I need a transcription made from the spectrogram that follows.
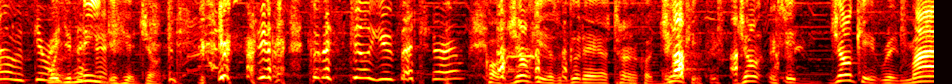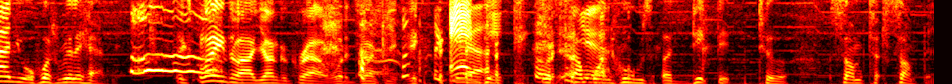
I was getting Well, you need to hear junkie. Do they still use that term? Cause junkie is a good ass term. Cause junkie, junk, it, junkie remind you of what's really happening. Explain to our younger crowd what a junkie is. Addict is Yeah. someone who's addicted to some t- something.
